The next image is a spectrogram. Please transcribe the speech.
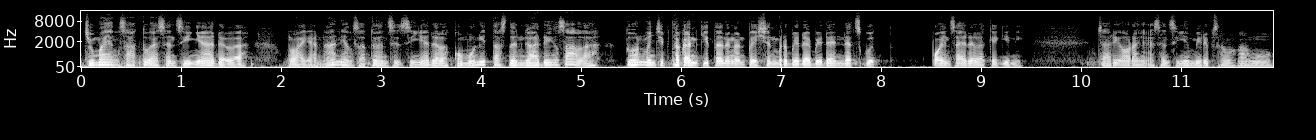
Cuma yang satu esensinya adalah pelayanan, yang satu esensinya adalah komunitas dan gak ada yang salah. Tuhan menciptakan kita dengan passion berbeda-beda and that's good. Poin saya adalah kayak gini. Cari orang yang esensinya mirip sama kamu.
